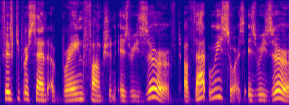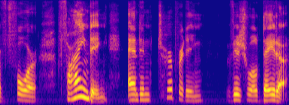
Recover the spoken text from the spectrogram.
50% of brain function is reserved, of that resource is reserved for finding and interpreting visual data.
